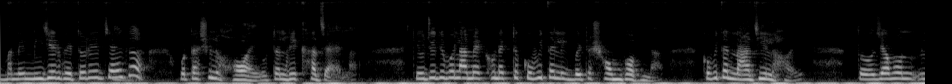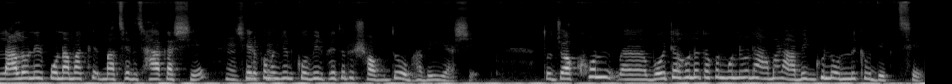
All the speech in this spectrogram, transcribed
মানে নিজের ভেতরের জায়গা ওটা আসলে হয় ওটা লেখা যায় না। কেউ যদি বলে আমি এখন একটা কবিতা লিখব এটা সম্ভব না। কবিতা নাজিল হয়। তো যেমন লালনের পোনা মাছের ঝাঁক আসে সেরকম একজন কবির ভেতরে শব্দ ওভাবেই আসে। তো যখন বইটা হলো তখন মনে হলো না আমার আবেগগুলো অন্য কেউ দেখছে।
